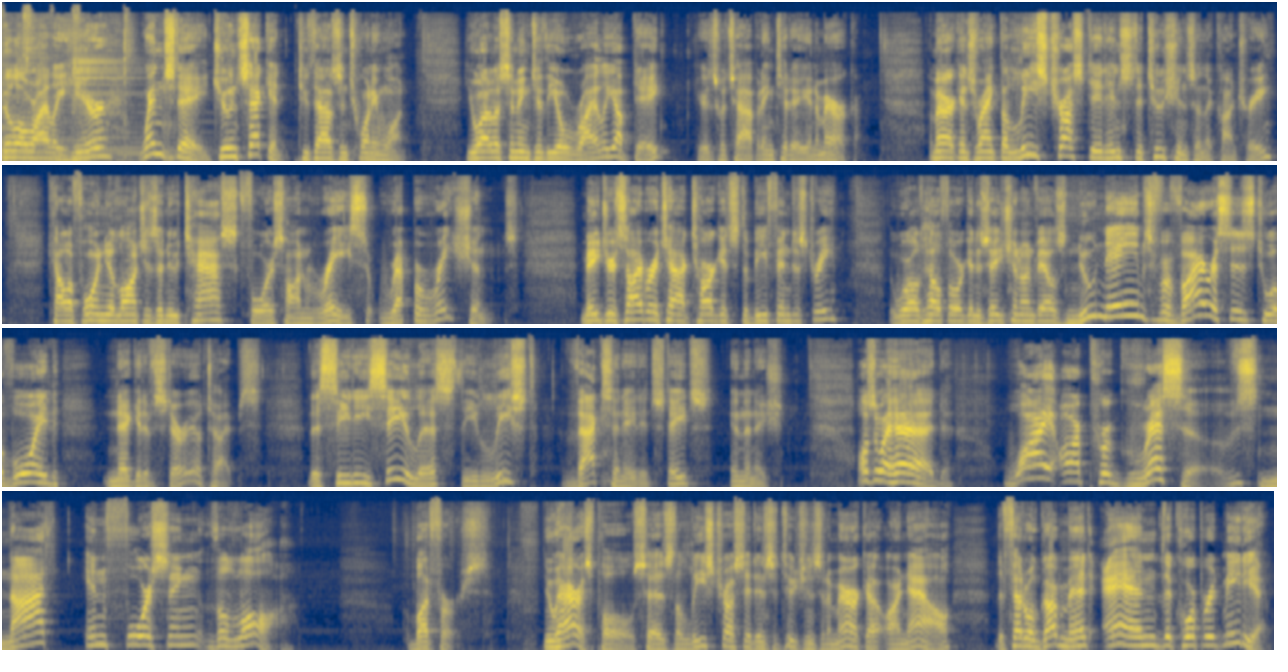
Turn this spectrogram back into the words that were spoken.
Bill O'Reilly here, Wednesday, June 2nd, 2021. You are listening to the O'Reilly Update. Here's what's happening today in America. Americans rank the least trusted institutions in the country. California launches a new task force on race reparations. Major cyber attack targets the beef industry. The World Health Organization unveils new names for viruses to avoid negative stereotypes. The CDC lists the least vaccinated states in the nation. Also ahead, why are progressives not enforcing the law? But first, New Harris poll says the least trusted institutions in America are now the federal government and the corporate media.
